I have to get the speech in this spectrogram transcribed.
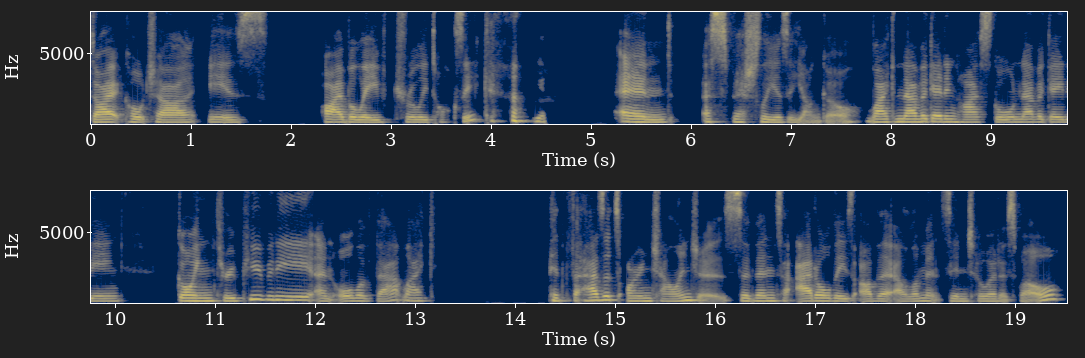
diet culture is, I believe, truly toxic. Yeah. and especially as a young girl, like navigating high school, navigating going through puberty and all of that, like it has its own challenges. So then to add all these other elements into it as well.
